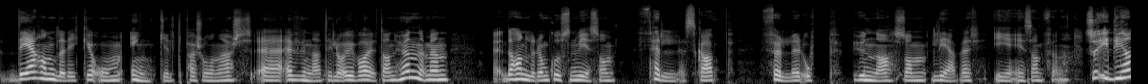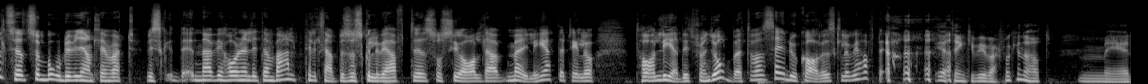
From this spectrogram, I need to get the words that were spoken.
det handler ikke om enkeltpersoners eh, evne til å ivareta en hund, men det handler om hvordan vi som fellesskap følger opp hunder som lever i, i samfunnet. Så ideelt sett så burde vi egentlig vært vi sk Når vi har en liten valp eksempel, så skulle vi hatt eh, sosiale muligheter til å ta ledigt fra jobbet. Hva sier du, Kave? Skulle vi hatt det? Jeg tenker vi i hvert fall kunne hatt mer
